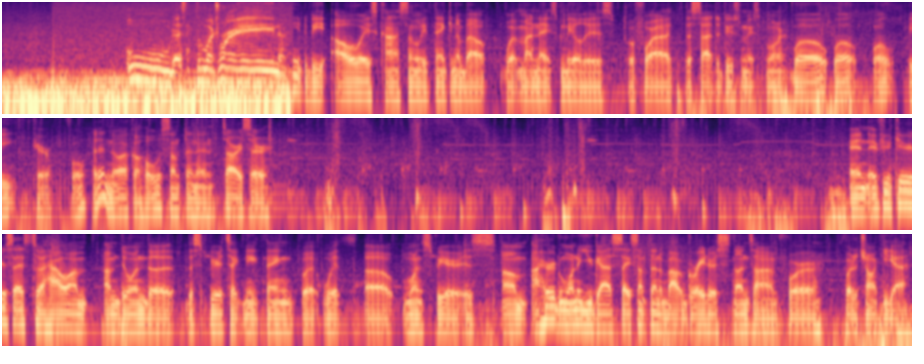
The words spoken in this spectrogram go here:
Ooh, that's too much rain. I need to be always constantly thinking about what my next meal is before I decide to do some exploring. Whoa, whoa, whoa, be careful. I didn't know I could hold something in. Sorry, sir. And if you're curious as to how I'm I'm doing the the spear technique thing, but with uh one spear is um I heard one of you guys say something about greater stun time for for the chunky guy.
